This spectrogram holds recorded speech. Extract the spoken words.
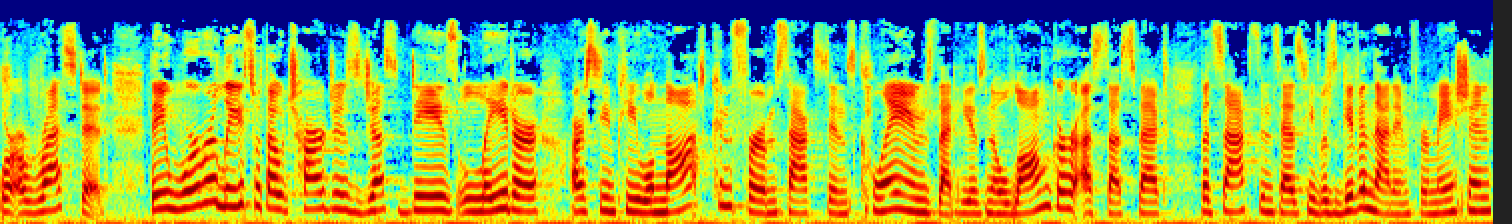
were arrested. They were released without charges just days later. RCMP will not confirm Saxton's claims that he is no longer a suspect, but Saxton says he was given that information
